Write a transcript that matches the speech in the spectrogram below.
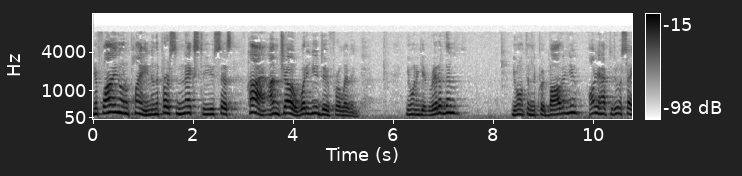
You're flying on a plane, and the person next to you says, Hi, I'm Joe. What do you do for a living? You want to get rid of them? You want them to quit bothering you? All you have to do is say,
